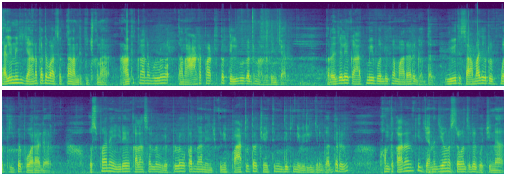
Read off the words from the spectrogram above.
తల్లి నుంచి జానపద వారసత్వాన్ని అందిపుచ్చుకున్నారు. అనతి కాలంలో తన ఆటపాటలతో తెలుగు గడ్డను అలరించారు ప్రజలకు ఆత్మీయ బంధుగా మారారు గద్దర్. వివిధ సామాజిక రుగ్మతులపై పోరాడారు. ఉస్మానియా ఇంజనీరింగ్ కళాశాలలో విప్లవ పందాన్ని ఎంచుకుని పాటలతో చైతన్య దీప్తిని వెలిగించిన గద్దరు కొంతకాలానికి జనజీవన స్రవంతిలోకి వచ్చిన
